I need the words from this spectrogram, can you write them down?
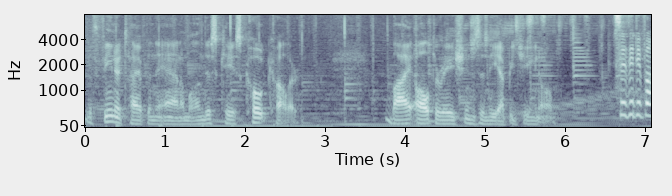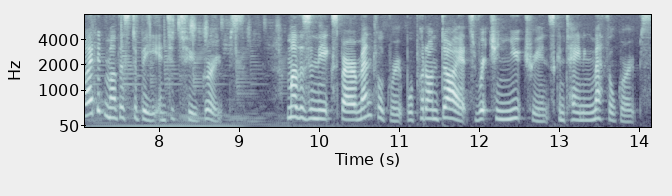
the phenotype in the animal, in this case coat color, by alterations in the epigenome. So they divided mothers to be into two groups. Mothers in the experimental group were put on diets rich in nutrients containing methyl groups,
